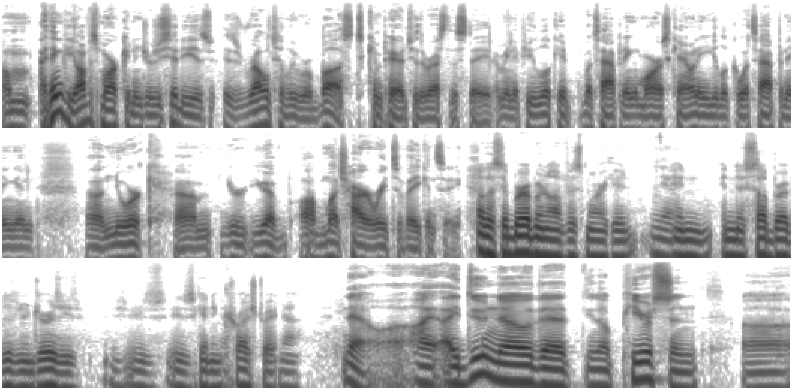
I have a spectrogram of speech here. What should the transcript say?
Um, I think the office market in Jersey City is, is relatively robust compared to the rest of the state. I mean, if you look at what's happening in Morris County, you look at what's happening in uh, Newark, um, you're, you have uh, much higher rates of vacancy. Oh, the suburban office market Yeah. in, in the suburbs of New Jersey is, is, is getting crushed right now. Now, I, I do know that you know Pearson uh,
